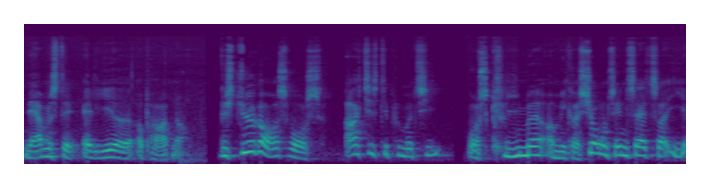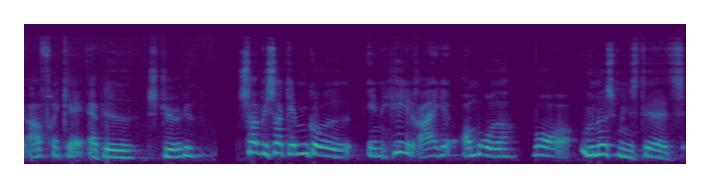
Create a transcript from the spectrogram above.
nærmeste allierede og partnere. Vi styrker også vores arktisk diplomati. Vores klima- og migrationsindsatser i Afrika er blevet styrket. Så har vi så gennemgået en hel række områder, hvor Udenrigsministeriets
